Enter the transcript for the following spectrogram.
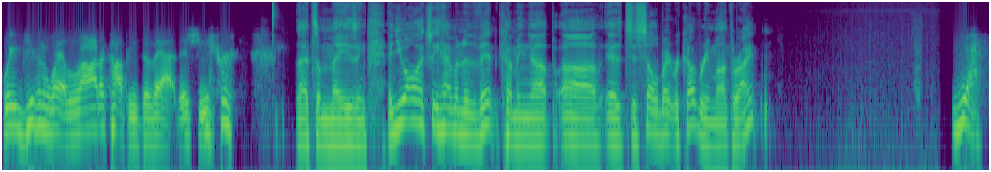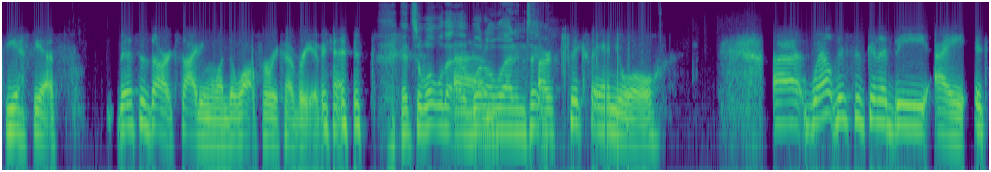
we've given away a lot of copies of that this year. that's amazing and you all actually have an event coming up uh, to celebrate recovery month right Yes, yes, yes. This is our exciting one, the Walk for Recovery event. and so what will that what all will that entail our sixth annual. Uh, well, this is going to be a it's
